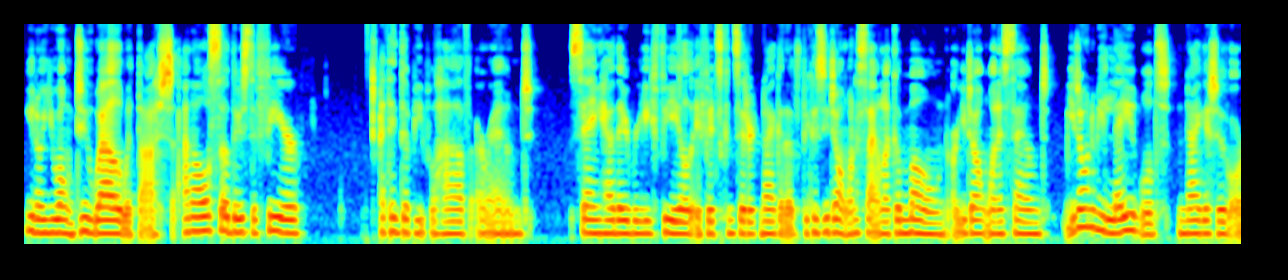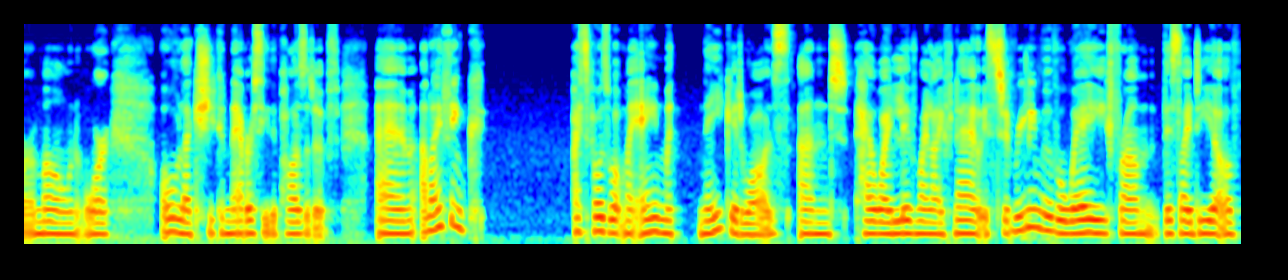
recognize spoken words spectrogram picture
you know you won't do well with that. And also there's the fear i think that people have around saying how they really feel if it's considered negative because you don't want to sound like a moan or you don't want to sound you don't want to be labeled negative or a moan or oh like she can never see the positive. Um and i think i suppose what my aim with naked was and how I live my life now is to really move away from this idea of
